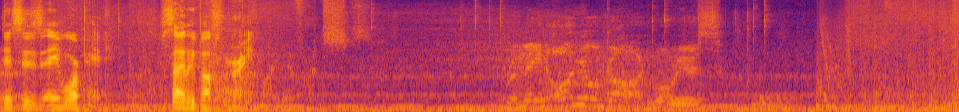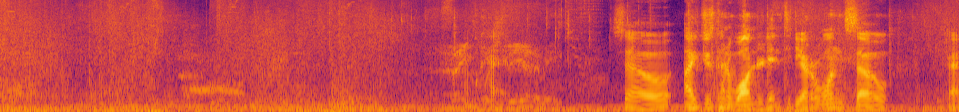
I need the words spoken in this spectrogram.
This is a war pig. Slightly buffed marine. So, I just kind of wandered into the other one, so... Uh,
